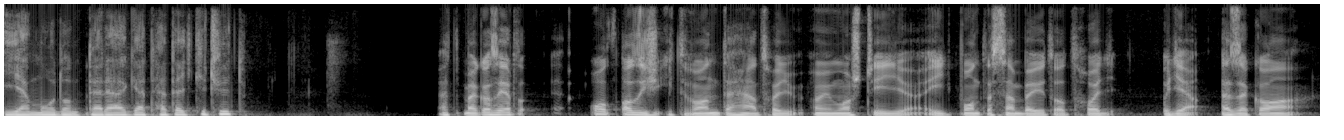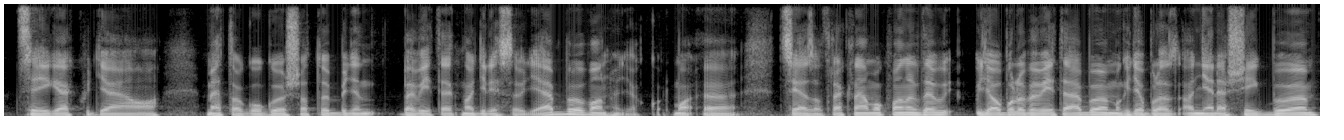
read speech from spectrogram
ilyen módon terelgethet egy kicsit. Hát meg azért az is itt van, tehát, hogy ami most így, így pont eszembe jutott, hogy ugye ezek a cégek, ugye a Meta, Google, stb. Ugye bevételek nagy része ugye ebből van, hogy akkor ma, ö, célzott reklámok vannak, de ugye abból a bevételből, meg ugye abból az, a nyerességből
